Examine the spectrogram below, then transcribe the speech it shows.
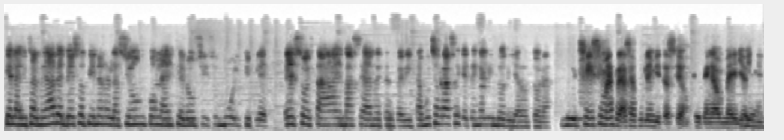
que la enfermedad del beso tiene relación con la esclerosis múltiple. Eso está en base a nuestra entrevista. Muchas gracias y que tenga lindo día, doctora. Muchísimas gracias por la invitación. Que tenga un bello día.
